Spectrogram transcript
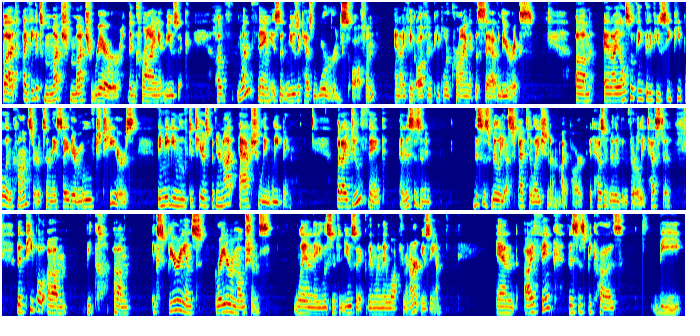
but I think it's much, much rarer than crying at music. Uh, one thing is that music has words often, and I think often people are crying at the sad lyrics. Um, and I also think that if you see people in concerts and they say they're moved to tears, they may be moved to tears, but they're not actually weeping. But I do think, and this is an this is really a speculation on my part. It hasn't really been thoroughly tested. That people um, um, experience greater emotions when they listen to music than when they walk through an art museum. And I think this is because the,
